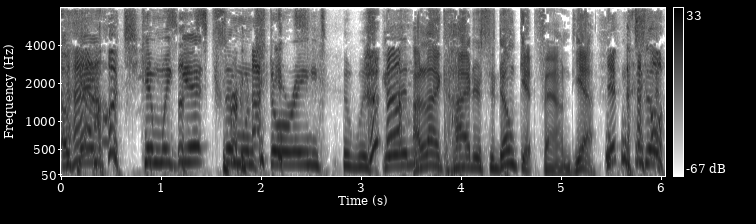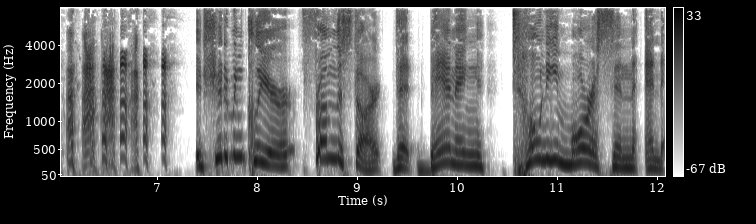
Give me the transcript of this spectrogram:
Oh, okay, Oh, can we Jesus get someone's Christ. story who was good? I like hiders who don't get found. Yeah. So it should have been clear from the start that banning Toni Morrison and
